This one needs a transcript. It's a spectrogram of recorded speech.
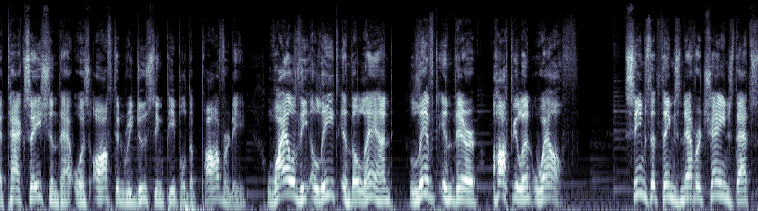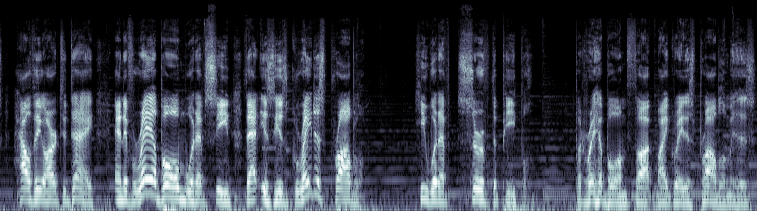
A taxation that was often reducing people to poverty, while the elite in the land lived in their opulent wealth. Seems that things never change. That's how they are today. And if Rehoboam would have seen that is his greatest problem, he would have served the people. But Rehoboam thought, My greatest problem is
